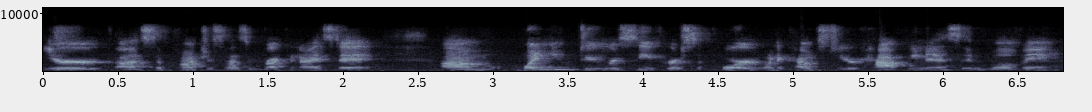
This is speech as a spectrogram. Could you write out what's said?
your uh, subconscious hasn't recognized it. Um, when you do receive her support when it comes to your happiness involving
